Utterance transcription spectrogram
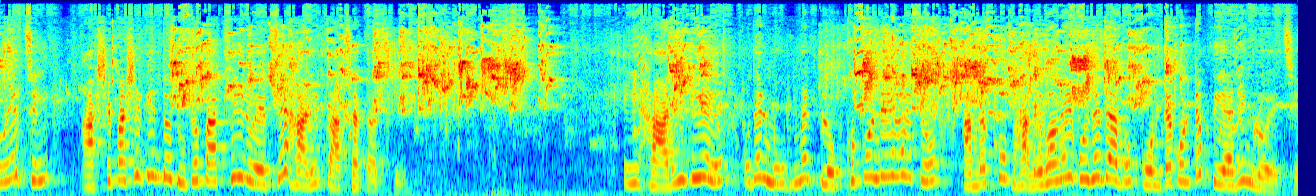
রয়েছেই, আশেপাশে কিন্তু দুটো পাখি রয়েছে হাড়ির কাছাকাছি। এই হাড়ি দিয়ে ওদের মুভমেন্ট লক্ষ্য করলেই হয়তো আমরা খুব ভালোভাবেই বুঝে যাব কোনটা কোনটা পেয়ারিং রয়েছে।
